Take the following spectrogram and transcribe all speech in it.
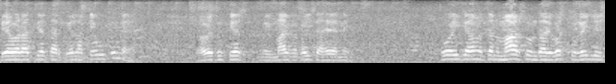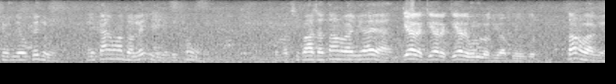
બે વાર અત્યારે તાર પહેલાં કેવું હતું ને હવે તું કેસ મારી પૈસા હે નહીં. તો એ કે અમે તને મારશું તારી વસ્તુ લઈ જઈશું એવું કીધું. મેં કાંઈ વાંધો લઈ જઈએ બીજું શું? તો પછી પાછા ત્રણ વાગે આવ્યા ક્યારે ક્યારે ક્યારે હુમલો થયો આપની ઉપર? ત્રણ વાગે.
